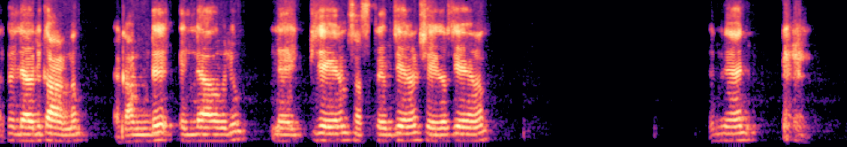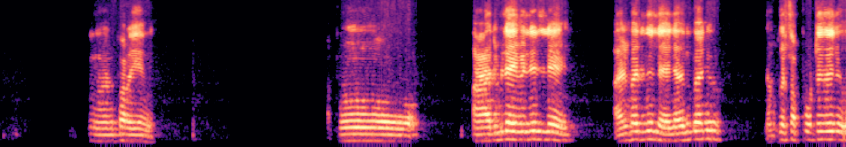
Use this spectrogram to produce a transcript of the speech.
അപ്പം എല്ലാവരും കാണണം. കണ്ട് എല്ലാവരും ലൈക്ക് ചെയ്യണം സബ്സ്ക്രൈബ് ചെയ്യണം ഷെയർ ചെയ്യണം. ഞാൻ പറയുന്നു അപ്പോ ആരും ലൈവിലില്ലേ ആരും വരുന്നില്ലേ? എല്ലാവരും വരൂ. നമുക്ക് സപ്പോർട്ട് തരൂ.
